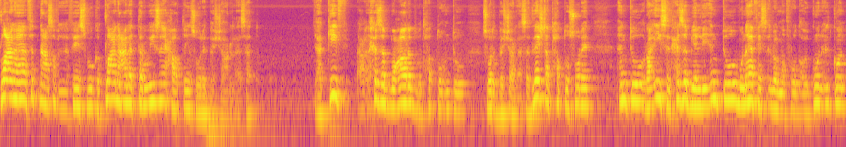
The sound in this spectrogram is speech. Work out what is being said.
طلعنا فتنا على صفحه الفيسبوك طلعنا على الترويسة حاطين صورة بشار الأسد. يعني كيف حزب معارض بتحطوا أنتم صورة بشار الأسد؟ ليش تحطوا صورة أنتم رئيس الحزب يلي أنتم منافس له المفروض أو يكون لكم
